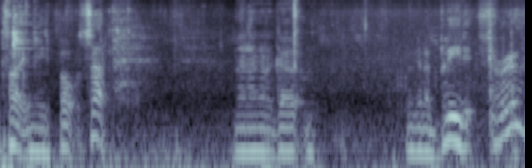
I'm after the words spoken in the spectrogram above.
tighten these bolts up. And then I'm going to go, we're going to bleed it through.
